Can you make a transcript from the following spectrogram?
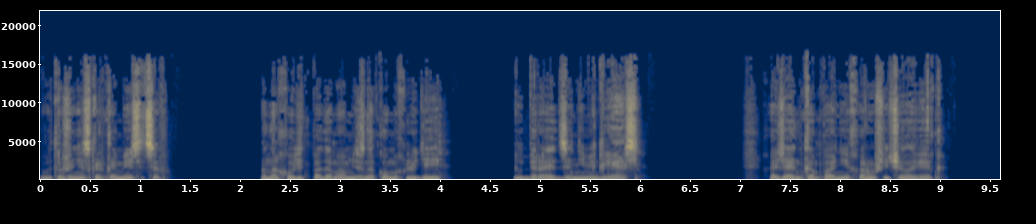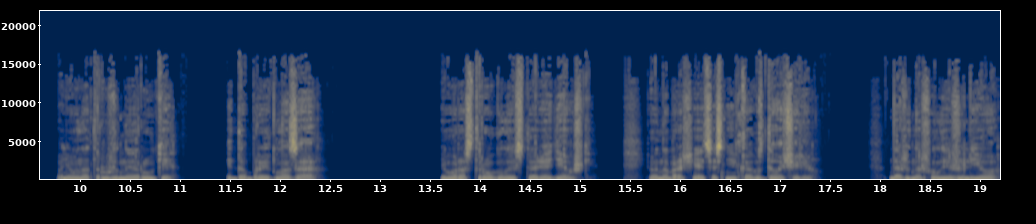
Вот уже несколько месяцев она ходит по домам незнакомых людей и убирает за ними грязь. Хозяин компании хороший человек. У него натруженные руки и добрые глаза. Его растрогала история девушки, и он обращается с ней как с дочерью. Даже нашел ей жилье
